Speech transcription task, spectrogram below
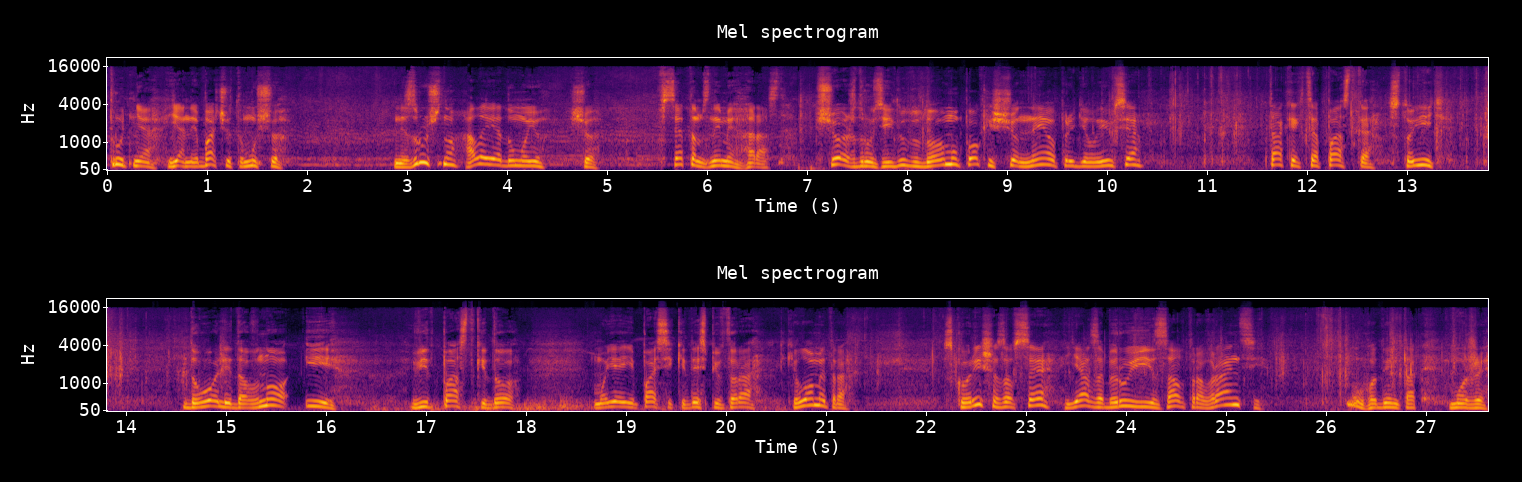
Трутня я не бачу, тому що незручно, але я думаю, що все там з ними гаразд. Що ж, друзі, йду додому, поки що не оприділився. Так як ця пастка стоїть доволі давно і від пастки до моєї пасіки десь півтора кілометра, скоріше за все, я заберу її завтра вранці, ну, годин так, може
